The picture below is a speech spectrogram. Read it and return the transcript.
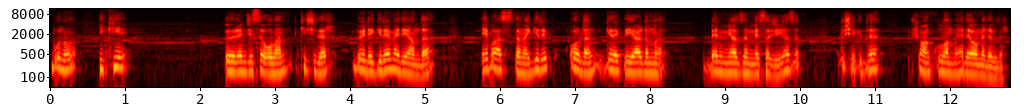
bunu iki öğrencisi olan kişiler böyle giremediği anda EBA asistana girip oradan gerekli yardımı benim yazdığım mesajı yazıp bu şekilde şu an kullanmaya devam edebilir.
